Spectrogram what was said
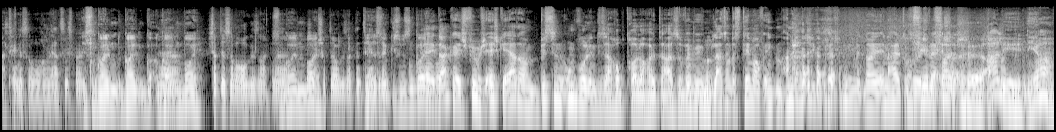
Athen ist aber auch ein Herzensmensch. Ist ein Golden, Golden, Go- Golden Boy. Ich hab dir das aber auch gesagt. Ne? ein Golden Boy. Ich hab, ich hab dir auch gesagt, Der Athen ist direkt. wirklich, du bist ein Golden Ey, Boy. danke, ich fühle mich echt geehrt, aber ein bisschen unwohl in dieser Hauptrolle heute. Also, wenn wir langsam das Thema auf irgendeinen anderen schieben könnten, mit neuer Inhalt und so, Auf jeden Fall. Echt, Äh, Ali, Ja.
